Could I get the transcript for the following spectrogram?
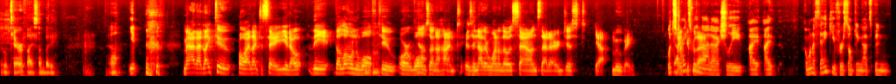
it'll terrify somebody. Yeah. It, Matt, I'd like to. Oh, I'd like to say, you know, the the lone wolf mm-hmm. too, or wolves yeah. on a hunt, is another one of those sounds that are just yeah moving. What strikes me, that. Matt, actually, I I I want to thank you for something that's been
